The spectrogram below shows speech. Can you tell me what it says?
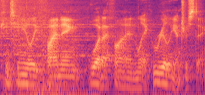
continually finding what I find like really interesting.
